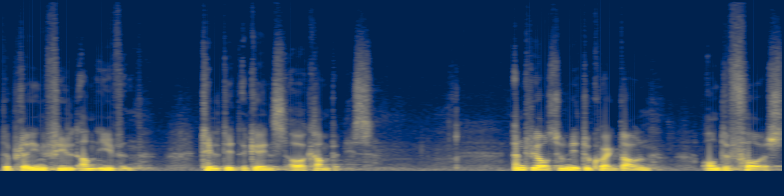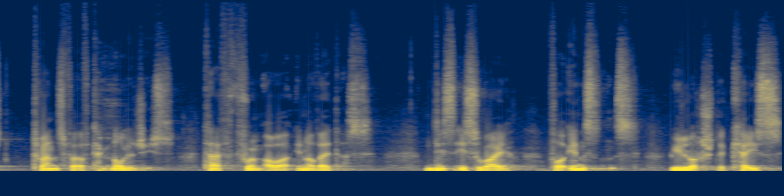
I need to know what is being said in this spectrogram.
the playing field uneven, tilted against our companies. And we also need to crack down on the forced transfer of technologies, theft from our innovators. This is why, for instance, we lodged a case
